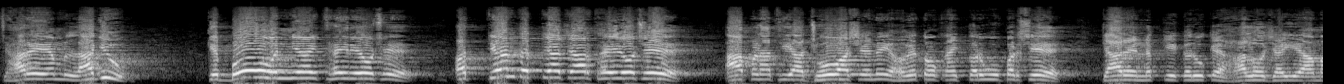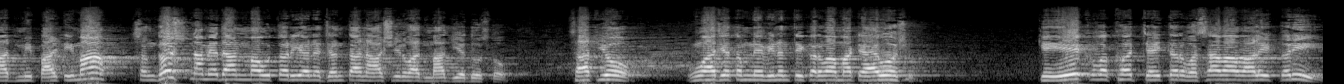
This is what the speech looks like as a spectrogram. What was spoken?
જ્યારે એમ લાગ્યું કે બહુ અન્યાય થઈ રહ્યો છે, અત્યંત અત્યાચાર થઈ રહ્યો છે, આપણાથી આ જોવાશે નહીં, હવે તો કંઈક કરવું પડશે. ત્યારે નક્કી કર્યું કે હાલો જઈએ આમ આદમી પાર્ટીમાં, સંઘર્ષના મેદાનમાં ઉતરી અને જનતાના આશીર્વાદ માગીએ દોસ્તો. સાથીઓ હું આજે તમને વિનંતી કરવા માટે આવ્યો છું કે એક વખત ચૈતર વસાવા વાળી કરી,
